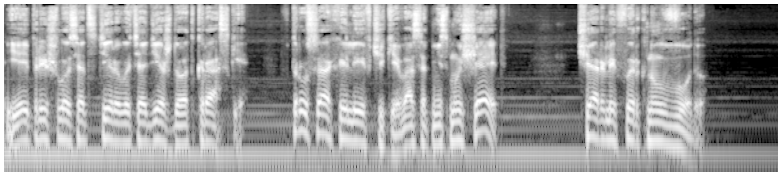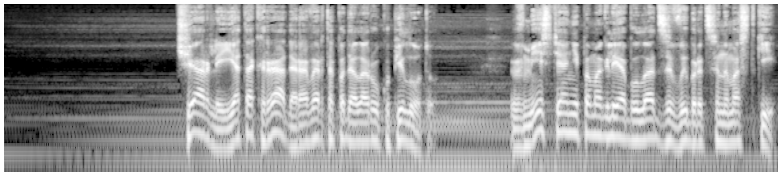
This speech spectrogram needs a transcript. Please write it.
«Ей пришлось отстирывать одежду от краски. В трусах и лифчике. Вас это не смущает?» Чарли фыркнул в воду. «Чарли, я так рада!» — Раверта подала руку пилоту. Вместе они помогли Абуладзе выбраться на мостки.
